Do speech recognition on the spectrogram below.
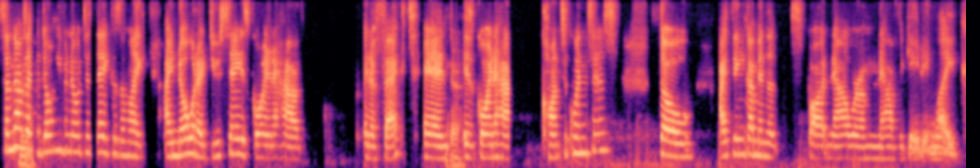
Sometimes yeah. I don't even know what to say because I'm like, I know what I do say is going to have an effect and yeah. is going to have consequences. So I think I'm in the spot now where I'm navigating like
